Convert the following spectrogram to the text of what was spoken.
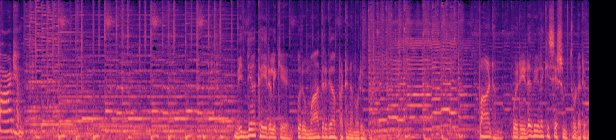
പാഠം. വിദ്യാ കൈരളിക്ക് ഒരു മാതൃകാ പഠനമുറി. പാഠം ഒരിടവേളയ്ക്ക് ശേഷം തുടരും.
